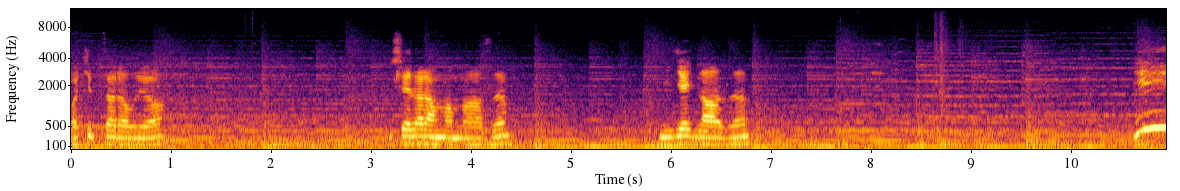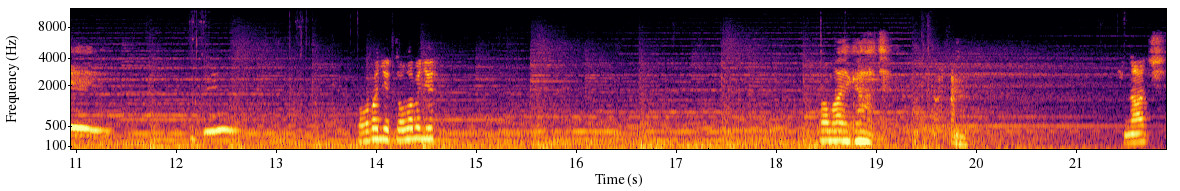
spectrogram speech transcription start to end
Vakit daralıyor. Bir şeyler almam lazım. Yiyecek lazım. dolaba gir, dolaba gir. Oh my god. şunu aç.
